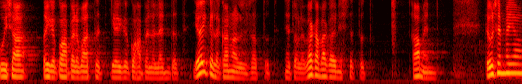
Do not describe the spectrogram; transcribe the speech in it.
kui sa õige koha peale vaatad ja õige koha peale lendad ja õigele kanalile satud, nii et ole väga-väga õnnistatud, amin. tõuseme ja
